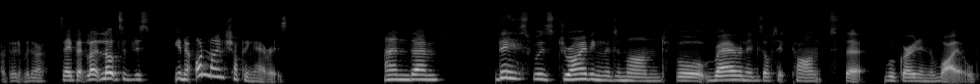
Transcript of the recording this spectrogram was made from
i don't know whether i say but like lots of just you know online shopping areas. And um this was driving the demand for rare and exotic plants that were grown in the wild.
